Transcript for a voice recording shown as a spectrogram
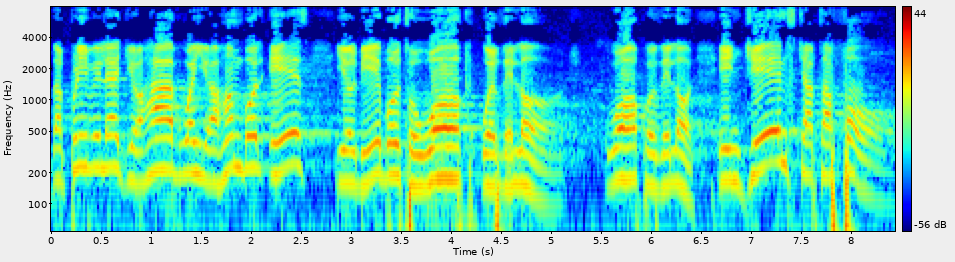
The privilege you have when you are humble is you'll be able to walk with the Lord walk with the Lord. In James chapter 4,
